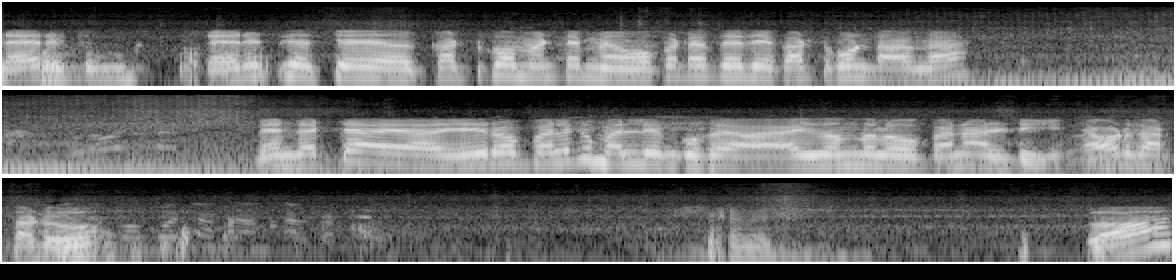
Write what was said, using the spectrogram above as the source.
డైరెక్ట్ డైరెక్ట్గా చే- కట్టుకోమంటే మేము ఒకటో తేదీ కట్టుకుంటాంగా. మేము కట్టే వెయ్యి రూపాయలకి మళ్ళీ ఇంకొక ఐదు వందలు పెనాల్టీ. ఎవడు కడతాడు? హలో?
